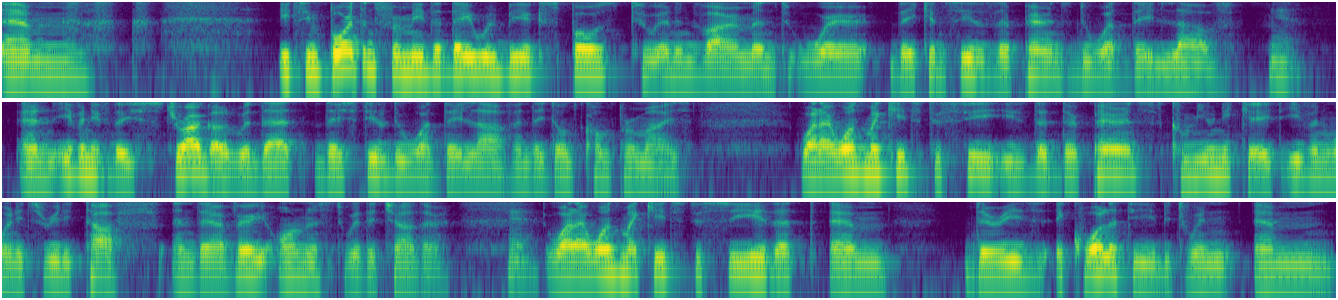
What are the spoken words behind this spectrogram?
um, it's important for me that they will be exposed to an environment where they can see that their parents do what they love. yeah. And even if they struggle with that, they still do what they love and they don't compromise. What I want my kids to see is that their parents communicate even when it's really tough and they are very honest with each other. Yeah. What I want my kids to see that um, there is equality between um,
